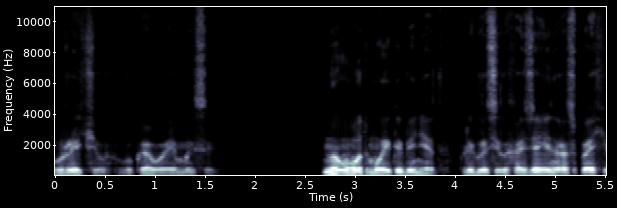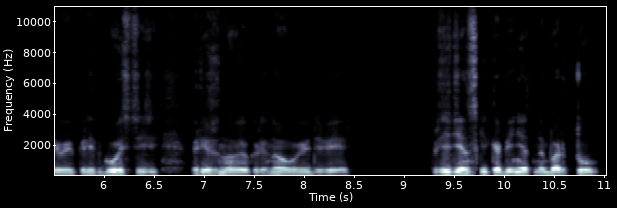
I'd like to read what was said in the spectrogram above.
у Рэчел лукавая мысль. «Ну вот мой кабинет», — пригласил хозяин, распахивая перед гостей резную кленовую дверь. Президентский кабинет на борту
